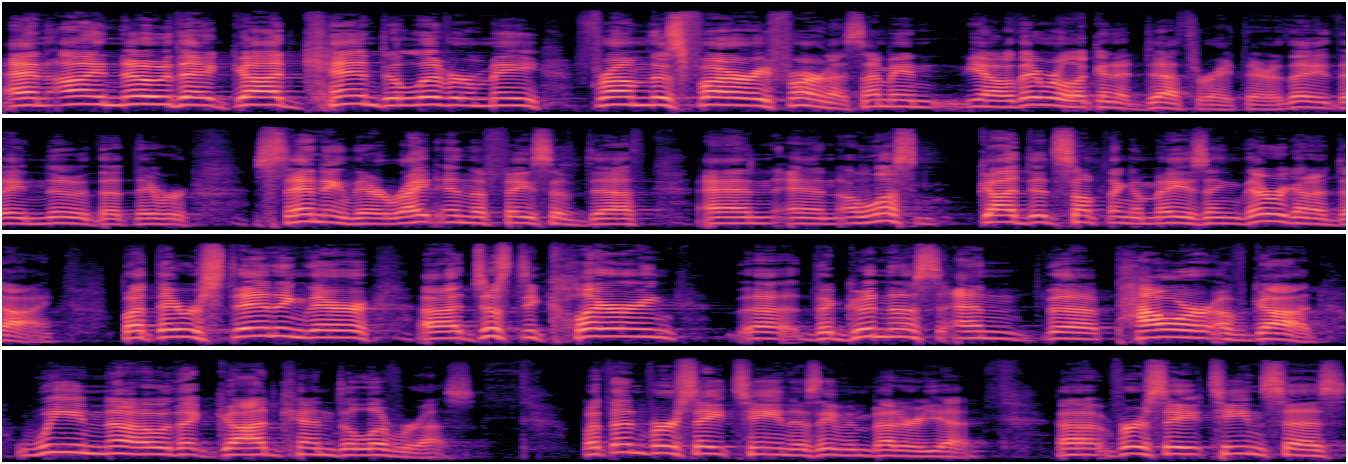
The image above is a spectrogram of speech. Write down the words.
and I know that God can deliver me from this fiery furnace. I mean, you know, they were looking at death right there. They, they knew that they were standing there right in the face of death, and, and unless God did something amazing, they were going to die. But they were standing there uh, just declaring uh, the goodness and the power of God. We know that God can deliver us. But then verse 18 is even better yet. Uh, verse 18 says,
